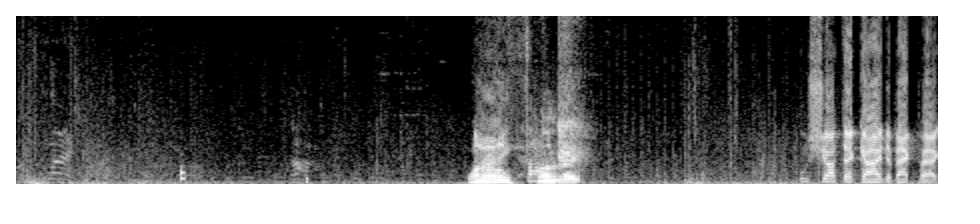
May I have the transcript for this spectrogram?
on the flank! One ready. One ready. Who shot that guy in the backpack?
